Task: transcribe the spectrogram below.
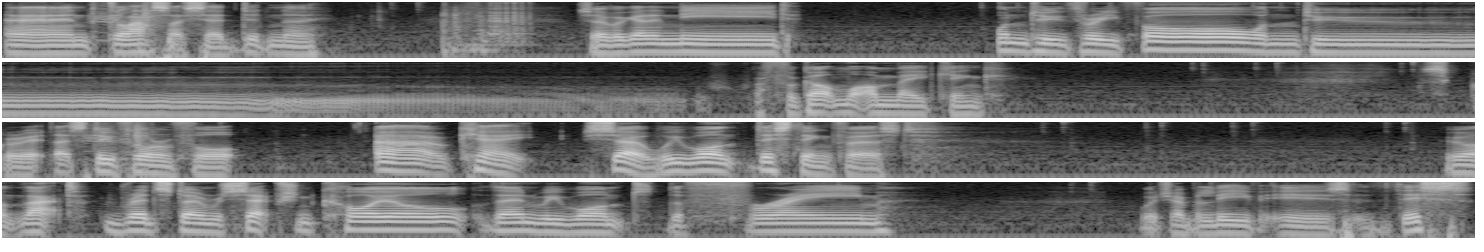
And glass, I said, didn't I? So we're going to need one, two, three, four. One, two. I've forgotten what I'm making. Screw it. Let's do four and four. Okay. So we want this thing first. We want that redstone reception coil. Then we want the frame, which I believe is this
